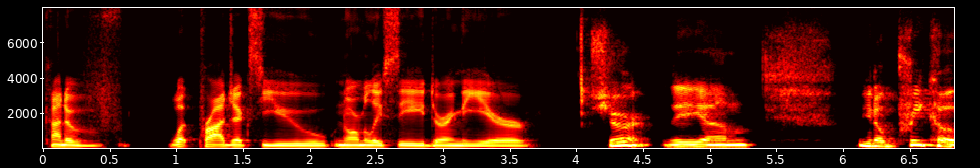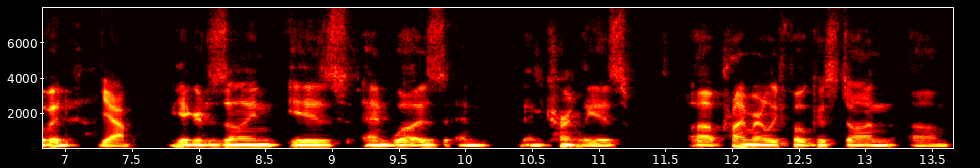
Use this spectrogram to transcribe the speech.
kind of what projects you normally see during the year? Sure. The um, you know pre-COVID, yeah, Yeager Design is and was and and currently is uh, primarily focused on um,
